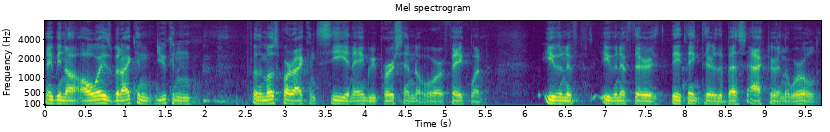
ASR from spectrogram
maybe not always, but I can, you can, for the most part, I can see an angry person or a fake one, even if, even if they're, they think they're the best actor in the world.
